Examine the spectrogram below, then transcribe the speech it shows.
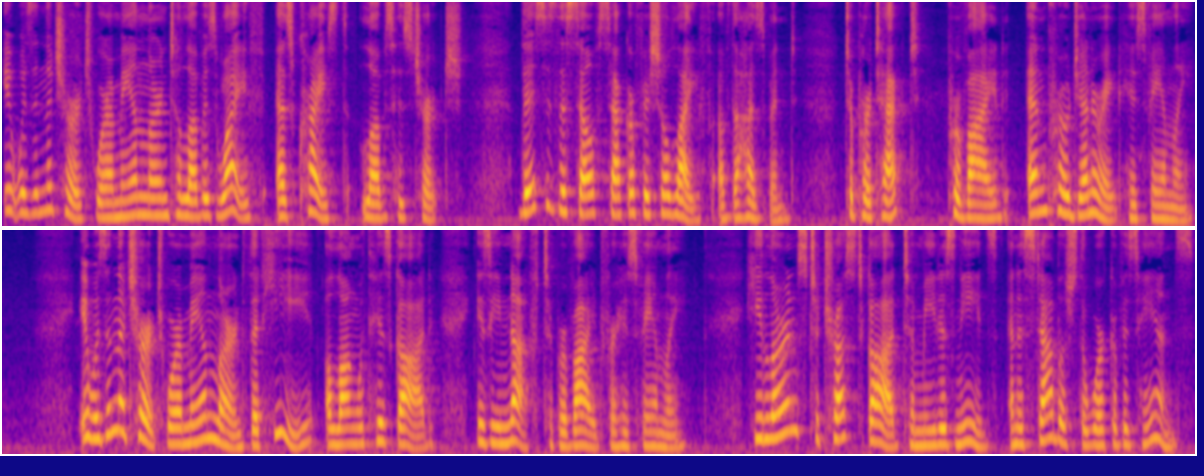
It was in the church where a man learned to love his wife as Christ loves his church. This is the self sacrificial life of the husband to protect, provide, and progenerate his family. It was in the church where a man learned that he, along with his God, is enough to provide for his family. He learns to trust God to meet his needs and establish the work of his hands.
